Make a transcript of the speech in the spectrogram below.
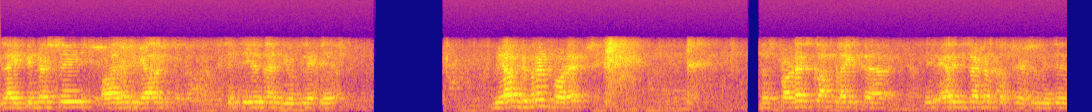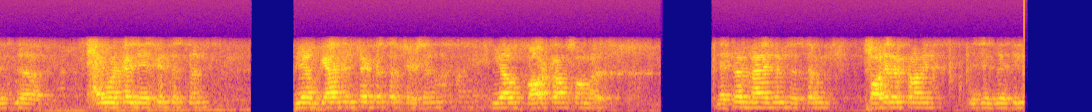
like industry, oil and gas, cities and utilities. We have different products. Those products come like uh, the air insulator substation, which is uh, high voltage AC system. We have gas insulator substations. We have power transformers, network management systems, power electronics, which is basically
